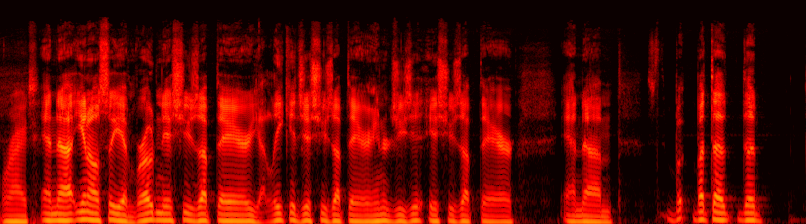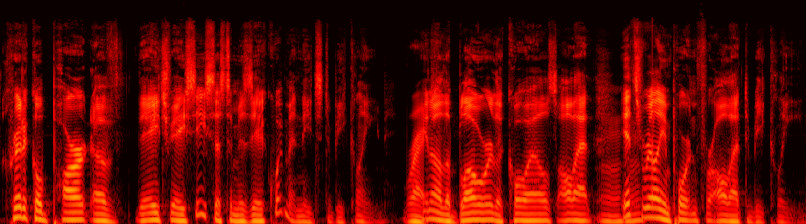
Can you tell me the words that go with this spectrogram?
Right. And uh, you know, so you have rodent issues up there, you got leakage issues up there, energy issues up there, and um, but but the the critical part of the HVAC system is the equipment needs to be cleaned. Right. You know, the blower, the coils, all that. It's really important for all that to be clean.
